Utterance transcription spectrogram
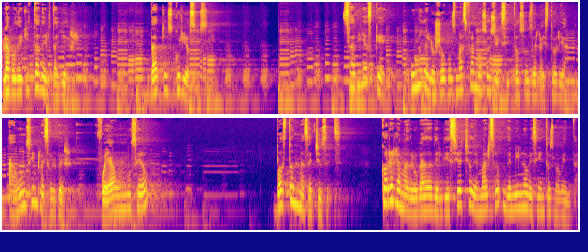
La bodeguita del taller. Datos curiosos. ¿Sabías que uno de los robos más famosos y exitosos de la historia, aún sin resolver, fue a un museo? Boston, Massachusetts. Corre la madrugada del 18 de marzo de 1990.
